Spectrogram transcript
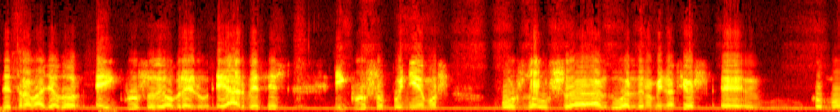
de traballador e incluso de obrero. E ás veces incluso poñemos os dous eh, as dúas denominacións eh, como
